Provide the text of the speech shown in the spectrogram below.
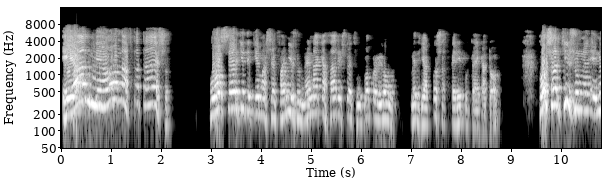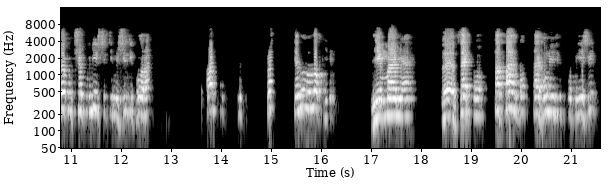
εάν με όλα αυτά τα έσοδα, πώς έρχεται και μας εμφανίζουν ένα καθάριστο εθνικό προϊόν με 200 περίπου τα 100, πώς αρχίζουν ενώ έχουν ξεπουλήσει τη μισή τη χώρα, σχεδόν ολόκληρη. Λιμάνια, ε, δέκο, τα πάντα τα έχουν ιδιωτικοποιήσει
